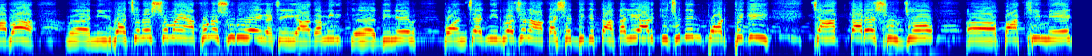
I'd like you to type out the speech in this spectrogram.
বাবা নির্বাচনের সময় এখনও শুরু হয়ে গেছে। এই আগামী দিনে পঞ্চায়েত নির্বাচন আকাশের দিকে তাকালে আর কিছুদিন পর থেকেই চাঁদ, তারা, সূর্য পাখি, মেঘ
